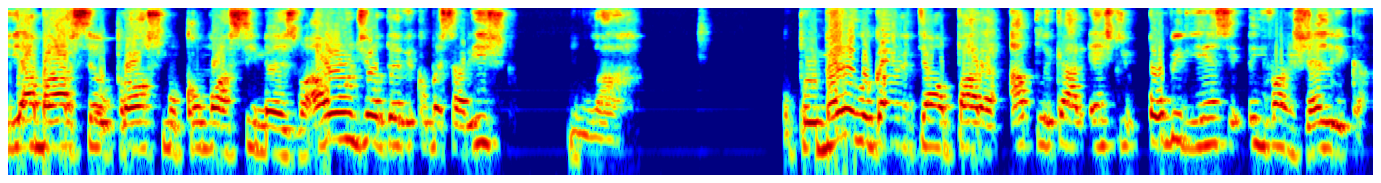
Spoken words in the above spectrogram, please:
e amar seu próximo como a si mesmo. Aonde eu devo começar isto? No lar. O primeiro lugar, então, para aplicar esta obediência evangélica.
